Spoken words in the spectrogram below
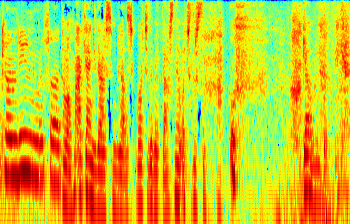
Erken değil mi saat? Tamam erken gidersin birazcık. Bahçede beklersin hem açılırsın. Gel. Gel buraya. Gel.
